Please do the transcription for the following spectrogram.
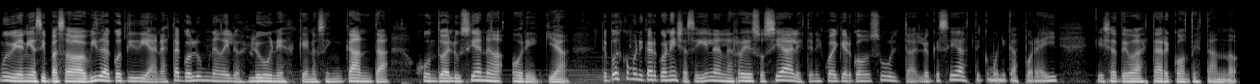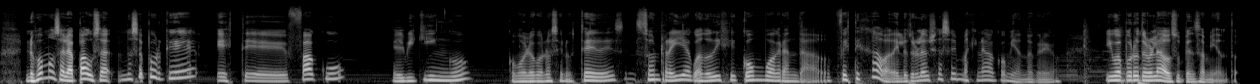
Muy bien, y así pasaba Vida Cotidiana, esta columna de los lunes que nos encanta, junto a Luciana Orequia. Te puedes comunicar con ella, seguirla en las redes sociales, tenés cualquier consulta, lo que seas, te comunicas por ahí que ella te va a estar contestando. Nos vamos a la pausa. No sé por qué, este Facu, el vikingo, como lo conocen ustedes, sonreía cuando dije combo agrandado. Festejaba del otro lado, ya se imaginaba comiendo, creo. Iba por otro lado su pensamiento.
